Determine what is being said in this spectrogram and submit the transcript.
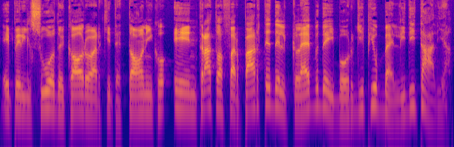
e per il suo decoro architettonico è entrato a far parte del club dei borghi più belli d'Italia.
